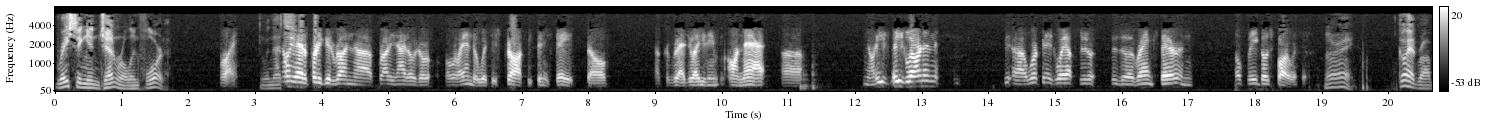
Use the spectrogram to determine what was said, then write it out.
racing in general in Florida. Right. And that's, I know he had a pretty good run uh, Friday night over Orlando with his truck. He finished eighth, so uh, congratulating him on that. Uh, you know, he's he's learning, uh, working his way up through the, through the ranks there, and hopefully he goes far with it. all right. Go ahead, Rob.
